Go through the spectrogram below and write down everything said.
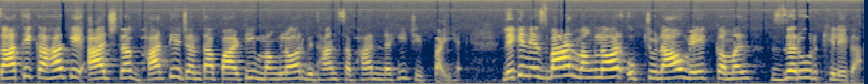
साथ ही कहा कि आज तक भारतीय जनता पार्टी मंगलौर विधानसभा नहीं जीत पाई है, लेकिन इस बार मंगलौर उपचुनाव में कमल ज़रूर खिलेगा।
